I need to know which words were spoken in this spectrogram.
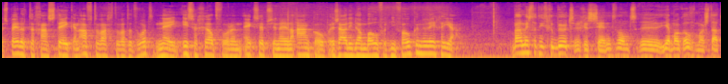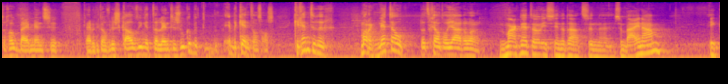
speler te gaan steken... en af te wachten wat het wordt? Nee. Is er geld voor een exceptionele aankoop? En zou die dan boven het niveau kunnen liggen? Ja. Waarom is dat niet gebeurd recent? Want uh, ja, Mark Overmars staat toch ook bij mensen... daar heb ik het over de scouting, het talenten zoeken... Be bekend als, als krenterig. Mark Netto, dat geldt al jarenlang. Mark Netto is inderdaad zijn, zijn bijnaam. Ik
